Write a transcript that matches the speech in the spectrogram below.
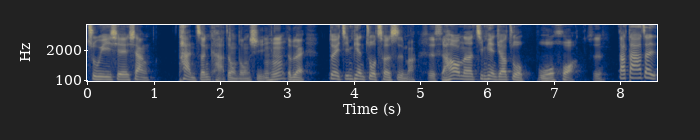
注意一些像探针卡这种东西，嗯哼，对不对？对晶片做测试嘛，是，是。然后呢，晶片就要做薄化，是。那大家在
